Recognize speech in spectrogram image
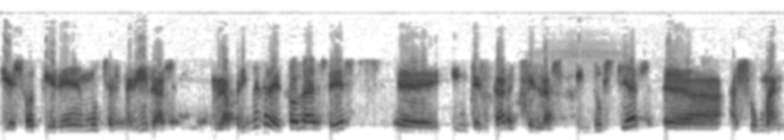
Y eso tiene muchas medidas. La primera de todas es intentar que las industrias asuman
